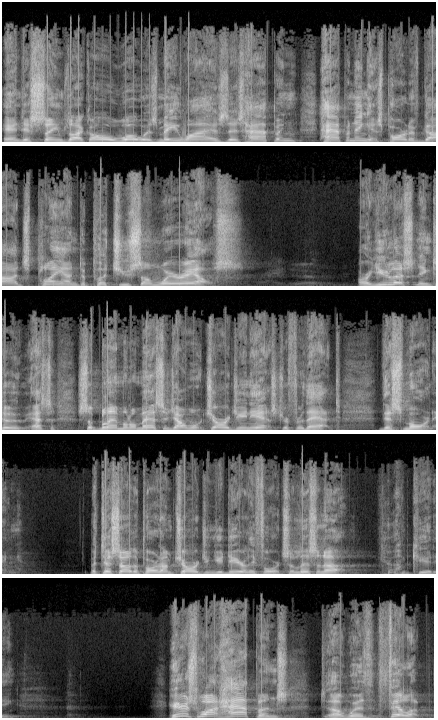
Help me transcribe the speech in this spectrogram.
and just seems like, oh, woe is me, why is this happening? Happening, it's part of God's plan to put you somewhere else. Are you listening to me? That's a subliminal message. I won't charge any extra for that this morning. But this other part, I'm charging you dearly for it, so listen up. I'm kidding. Here's what happens uh, with Philip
